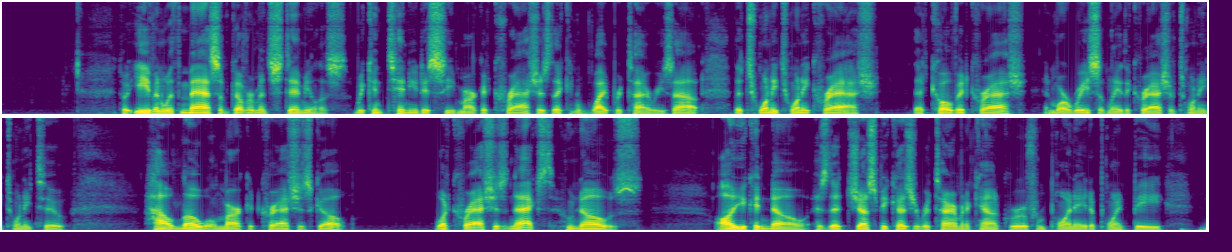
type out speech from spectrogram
So, even with massive government stimulus, we continue to see market crashes that can wipe retirees out. The 2020 crash, that COVID crash, and more recently, the crash of 2022. How low will market crashes go? What crashes next? Who knows? All you can know is that just because your retirement account grew from point A to point B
